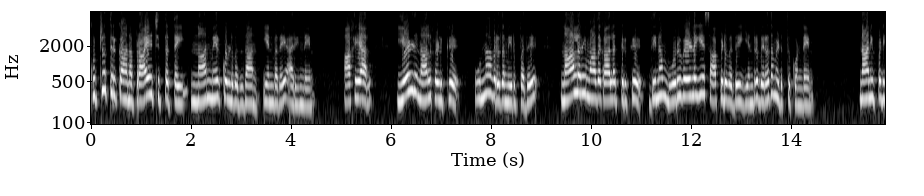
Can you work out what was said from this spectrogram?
குற்றத்திற்கான பிராயச்சித்தத்தை நான் மேற்கொள்வதுதான் என்பதை அறிந்தேன். ஆகையால் ஏழு நாள்களுக்கு உண்ணாவிரதம் இருப்பது நாலரை மாத காலத்திற்கு தினம் ஒருவேளையே சாப்பிடுவது என்று விரதம் எடுத்துக்கொண்டேன். நான் இப்படி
